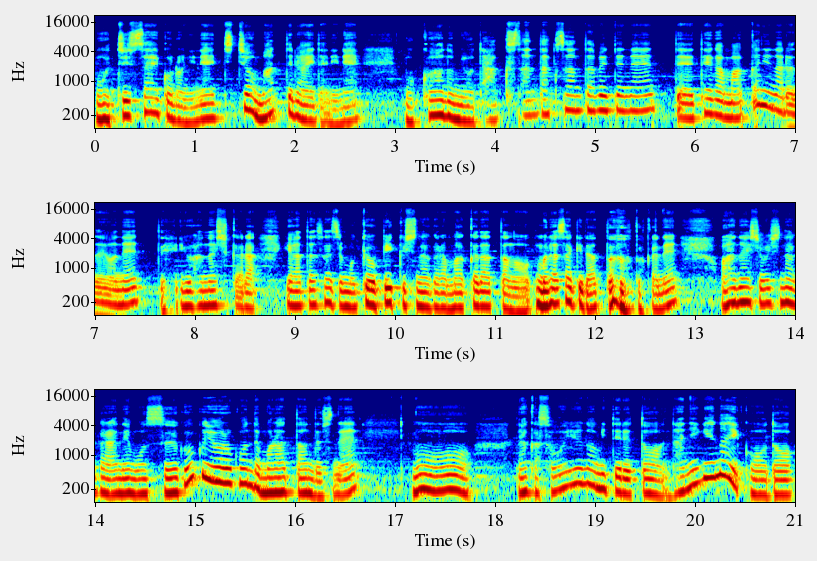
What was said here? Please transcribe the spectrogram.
もう小さい頃にね父を待ってる間にねもう桑の実をたくさんたくさん食べてねって手が真っ赤になるのよねっていう話からいや私たちも今日ピックしながら真っ赤だったの紫だったのとかねお話をしながらねもうすごく喜んでもらったんですね。もうなんかそういうのを見てると何気ない行動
